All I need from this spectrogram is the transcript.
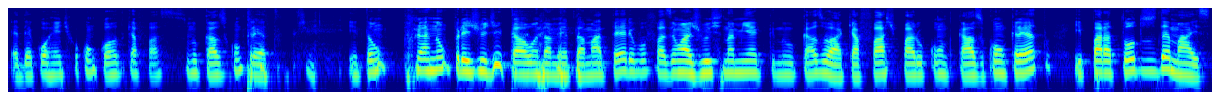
é decorrente que eu concordo que afaste no caso concreto. Sim. Então, para não prejudicar o andamento da matéria, eu vou fazer um ajuste na minha, no caso A, que afaste para o caso concreto e para todos os demais,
